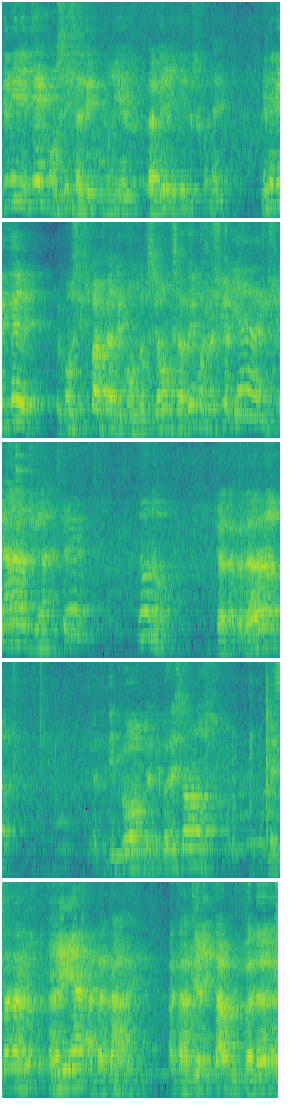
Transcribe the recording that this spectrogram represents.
L'humilité consiste à découvrir la vérité de ce qu'on est. L'humilité ne consiste pas à faire des contorsions. Vous savez, moi je suis rien, je suis un, je suis un. Non, non. Tu as ta valeur, tu as tes diplômes, tu as tes connaissances, mais ça n'ajoute rien à ta taille, à ta véritable valeur.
